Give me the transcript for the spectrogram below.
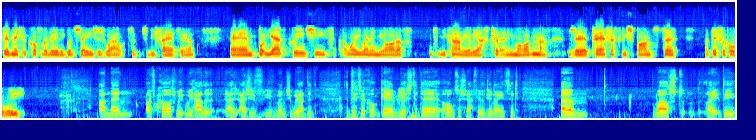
Did make a couple of really good saves as well, to, to be fair to him. Um, but yeah, clean sheet, away win in Europe. You can't really ask for any more than that. It was a perfect response to a difficult week. And then, of course, we, we had, as, as you've, you've mentioned, we had the, the difficult game yesterday at home to Sheffield United. Um, whilst like the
